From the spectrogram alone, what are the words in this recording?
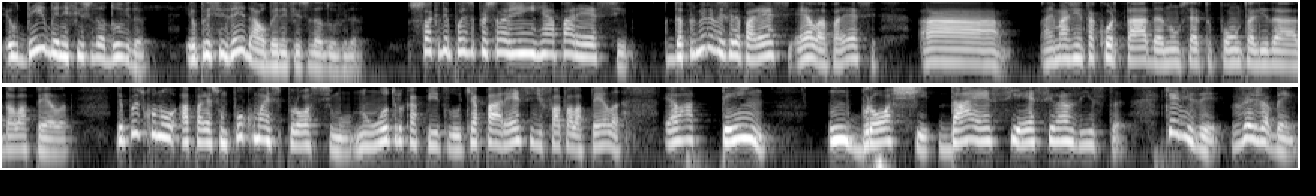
eu dei o benefício da dúvida. Eu precisei dar o benefício da dúvida. Só que depois a personagem reaparece. Da primeira vez que ele aparece, ela aparece, a, a imagem está cortada num certo ponto ali da, da lapela. Depois, quando aparece um pouco mais próximo, num outro capítulo, que aparece de fato a lapela, ela tem um broche da SS nazista. Quer dizer, veja bem,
